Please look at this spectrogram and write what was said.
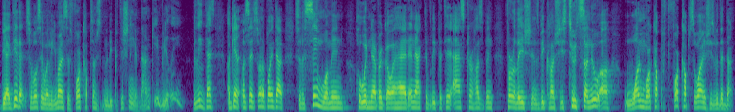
The idea that Shabbos say when the Gemara says four cups, she's going to be petitioning a donkey. Really, really? That's again. I just want to point out. So the same woman who would never go ahead and actively peti- ask her husband for relations because she's too sanua. One more cup, four cups of wine, she's with the donkey.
